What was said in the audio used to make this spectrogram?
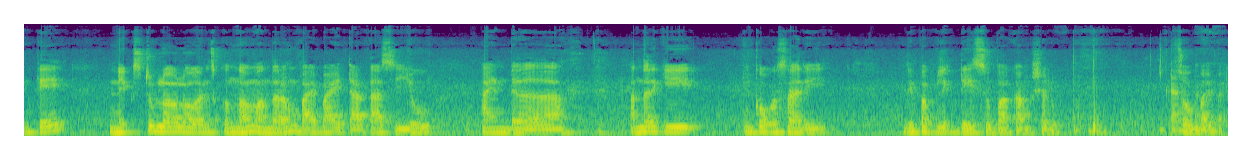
ఇంతే. నెక్స్ట్ బ్లాగ్లో కలుసుకుందాం అందరం. Bye bye tata see you and అందరికీ ఇంకొకసారి రిపబ్లిక్ డే శుభాకాంక్షలు. So bye bye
